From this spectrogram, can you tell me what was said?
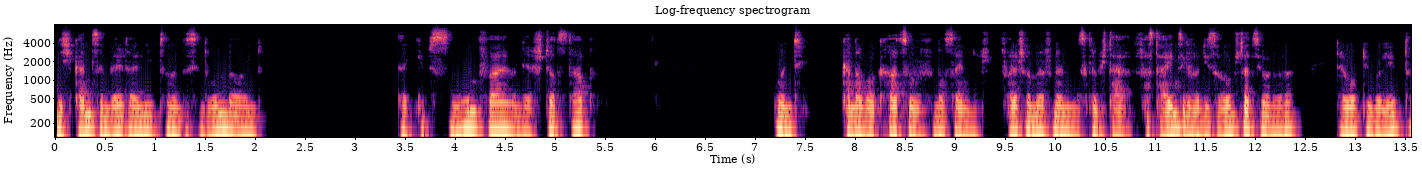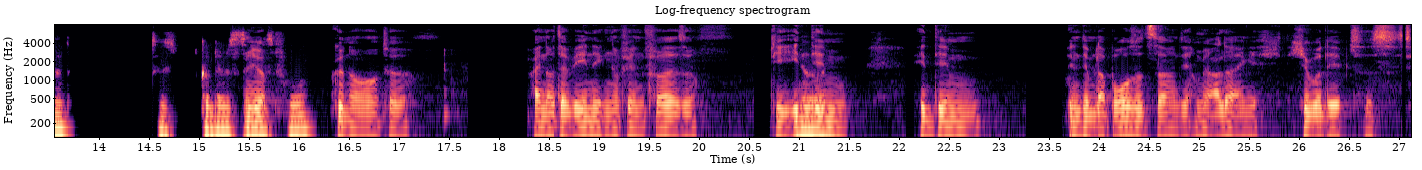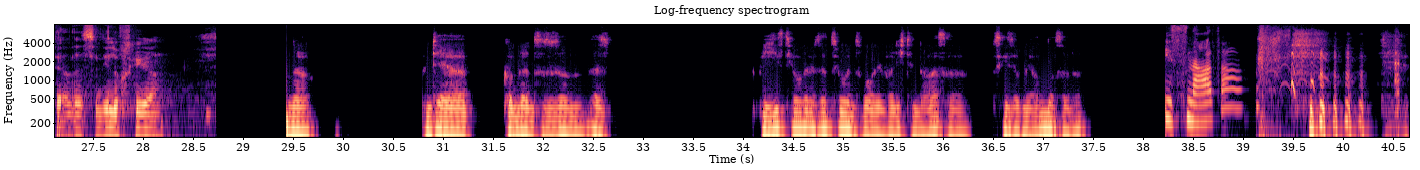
nicht ganz im Weltall liegt, sondern ein bisschen drunter und da gibt's einen Unfall und er stürzt ab und kann aber gerade so noch seinen Fallschirm öffnen. Das ist, glaube ich, da fast der einzige von dieser Raumstation, oder? Der überhaupt überlebt hat. Das kommt einem das Ja. vor. Genau, der, einer der wenigen auf jeden Fall, also die in Ja. dem, in dem, in dem Labor sozusagen, die haben ja alle eigentlich nicht überlebt. Das ist ja alles in die Luft gegangen. Ja. Und er kommt dann zu so einem, also, wie hieß die Organisation? Das war Fall nicht die NASA. Das hieß irgendwie anders, oder? Ist NASA?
